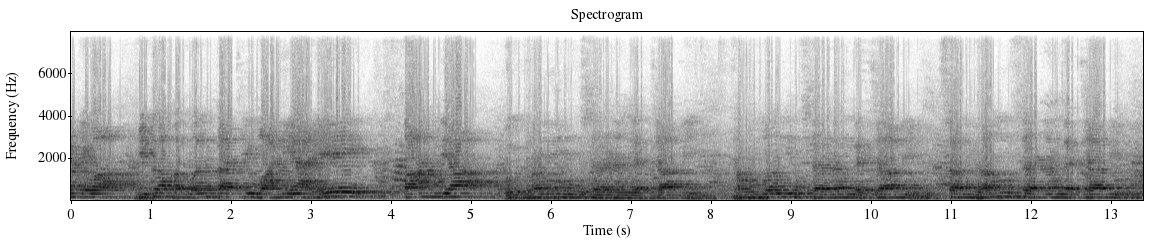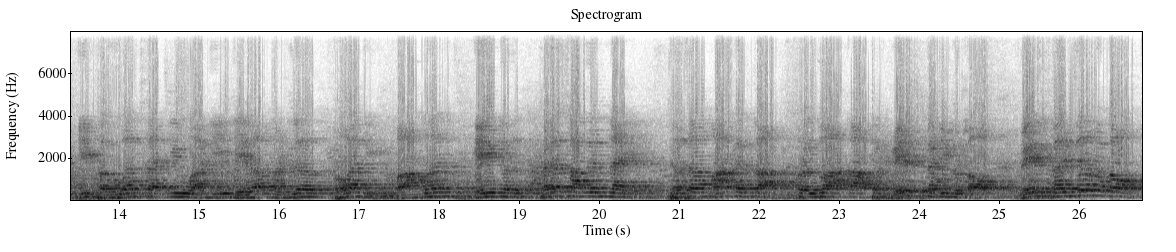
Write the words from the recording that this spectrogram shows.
लक्षात ठेवा इथं भगवंताची वाणी आहे. कान द्या. बुद्धं शरणं गच्छामि. धम्मं शरणं गच्छामि. संघं शरणं गच्छामि. ही भगवंताची वाणी जेव्हा म्हणलं भवानी बामन एक खरं सांगत नाही. जसा मा करता परंतु आता आपण वेस्ट कधी लोक आहोत वेस्ट कल्चर लोक आहोत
